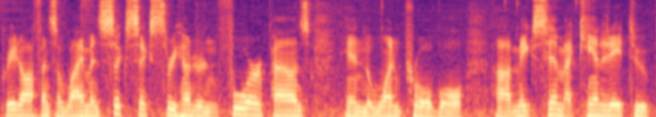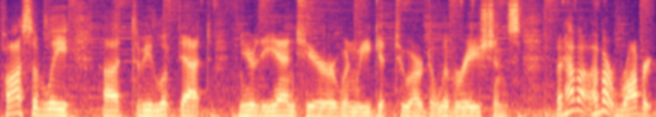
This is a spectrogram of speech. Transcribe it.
great offensive lineman, 6'6", 304 pounds, in the one Pro Bowl uh, makes him a candidate to possibly uh, to be looked at near the end here when we get to our deliberations. But how about how about Robert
